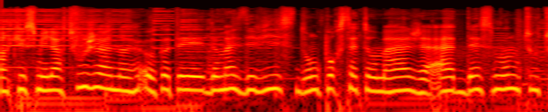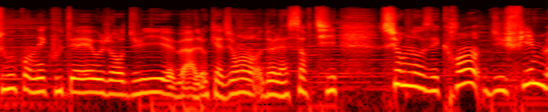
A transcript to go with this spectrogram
Marcus Miller, tout jeune, aux côtés de Miles Davis, donc pour cet hommage à Desmond Tutu qu'on écoutait aujourd'hui eh ben, à l'occasion de la sortie sur nos écrans du film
